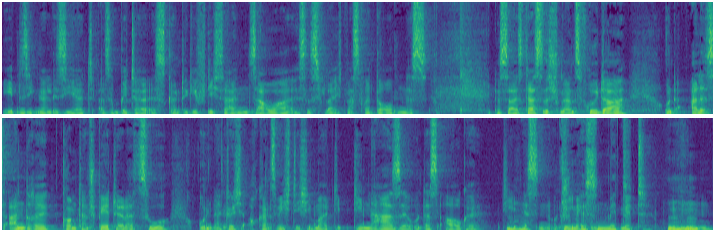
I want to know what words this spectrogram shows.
eben signalisiert. Also bitter, es könnte giftig sein, sauer, es ist vielleicht was Verdorbenes. Das heißt, das ist schon ganz früh da und alles andere kommt dann später dazu und natürlich auch ganz wichtig immer die, die Nase und das Auge, die mhm. essen und die schmecken essen mit. mit. Mhm. mhm.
